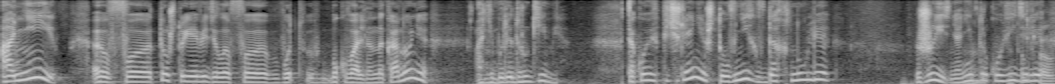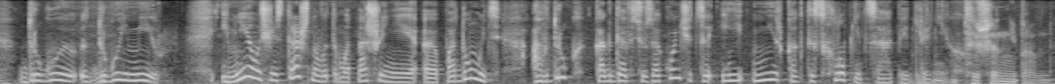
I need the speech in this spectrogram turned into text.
они э, в то, что я видела в, вот буквально накануне, они были другими. Такое впечатление, что в них вдохнули жизнь. Они вдруг увидели другую, другой мир – и мне очень страшно в этом отношении э, подумать, а вдруг, когда все закончится, и мир как-то схлопнется опять для них? Совершенно неправда.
